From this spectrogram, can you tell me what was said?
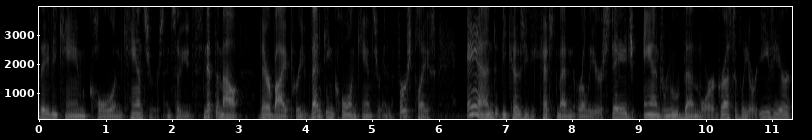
they became colon cancers. And so you'd snip them out, thereby preventing colon cancer in the first place. And because you could catch them at an earlier stage and remove them more aggressively or easier,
